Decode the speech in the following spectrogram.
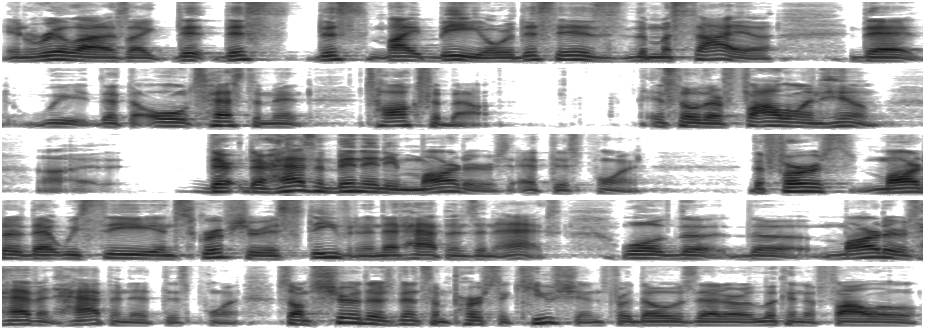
and realize like th- this, this might be or this is the Messiah that, we, that the Old Testament talks about. And so they're following him. Uh, there, there hasn't been any martyrs at this point. The first martyr that we see in Scripture is Stephen, and that happens in Acts. Well, the, the martyrs haven't happened at this point. So I'm sure there's been some persecution for those that are looking to follow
